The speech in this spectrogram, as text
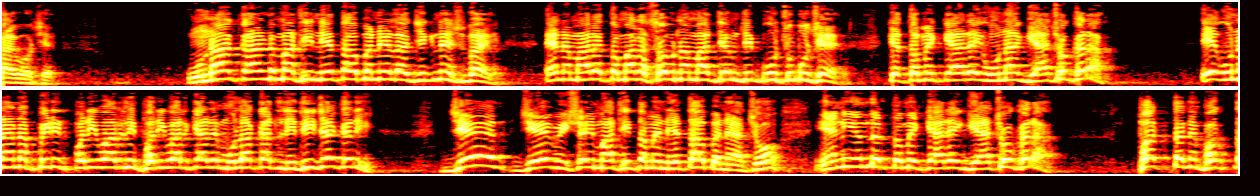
આવ્યો છે. ઉના કાંડમાંથી નેતા બનેલા જિજ્ઞેશભાઈ એને મારે તમારા સૌના માધ્યમથી પૂછવું છે કે તમે ક્યારેય ઉના ગયા છો ખરા? એ ઉનાના પીડિત પરિવારની ફરીવાર ક્યારે મુલાકાત લીધી છે કરી જે જે વિષયમાંથી તમે નેતા બન્યા છો, એની અંદર તમે ક્યારેય ગયા છો ખરા? ફક્ત ને ફક્ત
